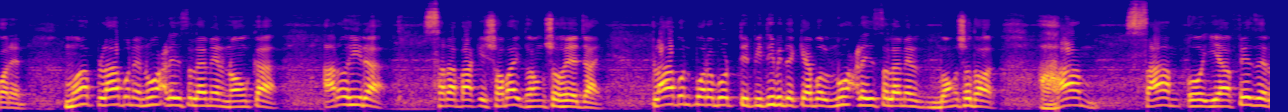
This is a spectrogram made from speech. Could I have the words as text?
করেন। মহাপ্লাবনে নূ আলি ইসলামের নৌকা আরোহীরা সারা বাকি সবাই ধ্বংস হয়ে যায়। প্লাবন পরবর্তী পৃথিবীতে কেবল নূ আলি ইসলামের বংশধর হাম, সাম ও ইয়াফেজের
